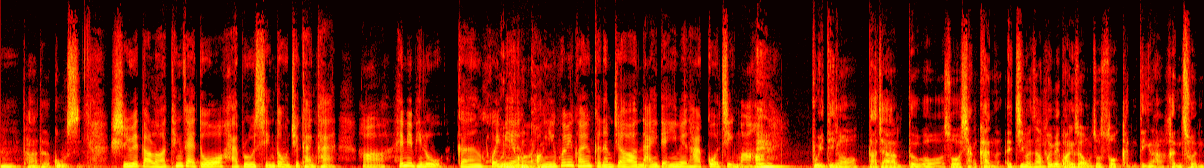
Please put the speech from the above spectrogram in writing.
嗯，它的故事。十月到了，听再多还不如行动去看看啊！黑面琵鹭跟灰面狂鹰，灰面狂鹰可能比较难一点，因为它过境嘛，哈、欸。不一定哦，大家如果说想看的，哎、欸，基本上灰面狂鹰虽然我们就说垦丁啊，恒春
